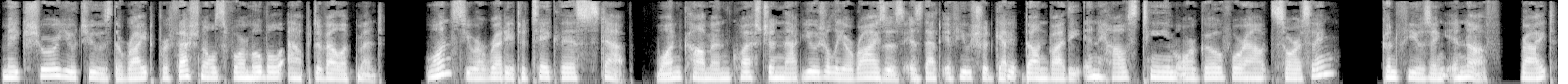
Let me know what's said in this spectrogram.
make sure you choose the right professionals for mobile app development. Once you are ready to take this step, one common question that usually arises is that if you should get it done by the in house team or go for outsourcing? Confusing enough, right?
